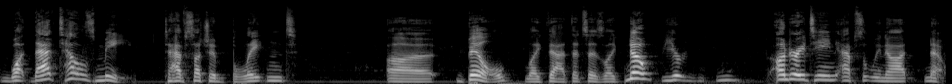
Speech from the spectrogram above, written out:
what that tells me to have such a blatant uh, bill like that that says like no you're under 18 absolutely not no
